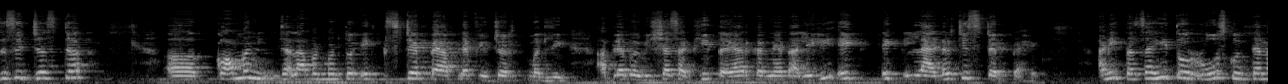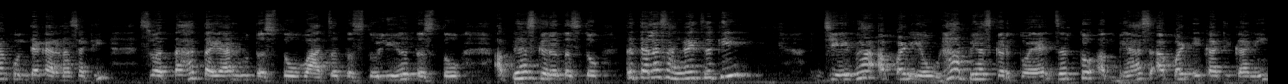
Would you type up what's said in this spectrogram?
दिस इज जस्ट कॉमन ज्याला आपण म्हणतो एक स्टेप आहे आपल्या फ्युचर मधली. आपल्या भविष्यासाठी तयार करण्यात आलेली एक एक लॅडरची स्टेप आहे. आणि तसाही तो रोज कोणत्या ना कोणत्या कारणासाठी स्वतः तयार होत असतो वाचत असतो लिहत असतो अभ्यास करत असतो. तर त्याला सांगायचं की जेव्हा आपण एवढा अभ्यास करतोय जर तो अभ्यास आपण एका ठिकाणी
